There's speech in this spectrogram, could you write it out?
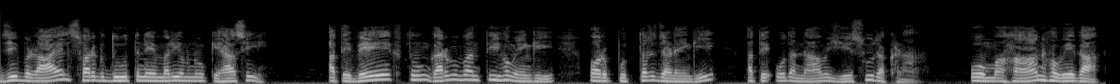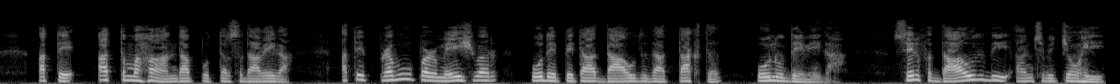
ਜਿਬਰਾਇਲ ਸਵਰਗਦੂਤ ਨੇ ਮਰੀਮ ਨੂੰ ਕਿਹਾ ਸੀ ਅਤੇ ਵੇਖ ਤੂੰ ਗਰਭਵੰਤੀ ਹੋਵੇਂਗੀ ਔਰ ਪੁੱਤਰ ਜਣੇਗੀ ਅਤੇ ਉਹਦਾ ਨਾਮ ਯੀਸ਼ੂ ਰੱਖਣਾ। ਉਹ ਮਹਾਨ ਹੋਵੇਗਾ ਅਤੇ ਅਤ ਮਹਾਨ ਦਾ ਪੁੱਤਰ ਸਦਾਵੇਗਾ ਅਤੇ ਪ੍ਰਭੂ ਪਰਮੇਸ਼ਵਰ ਉਹਦੇ ਪਿਤਾ ਦਾਊਦ ਦਾ ਤਖਤ ਉਹਨੂੰ ਦੇਵੇਗਾ। ਸਿਰਫ ਦਾਊਦ ਦੀ ਅੰਸ਼ ਵਿੱਚੋਂ ਹੀ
